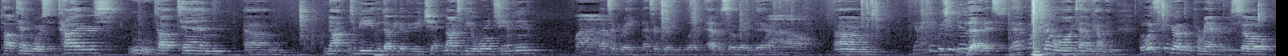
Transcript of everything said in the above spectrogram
Top 10 worst attires. Ooh, Top 10 um, not to be the WWE cha- not to be a world champion. Wow. That's a great. That's a great episode right there. Wow. Um, yeah, I think we should do that. It's that one's been a long time coming. But let's figure out the parameters. So,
